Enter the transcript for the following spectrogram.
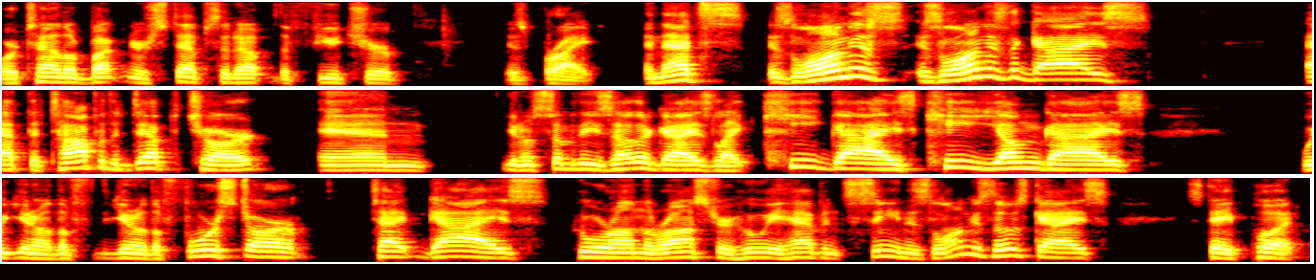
or tyler Buchner steps it up. The future is bright. And that's as long as as long as the guys at the top of the depth chart and you know some of these other guys like key guys key young guys we you know the you know the four star type guys who are on the roster who we haven't seen as long as those guys stay put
